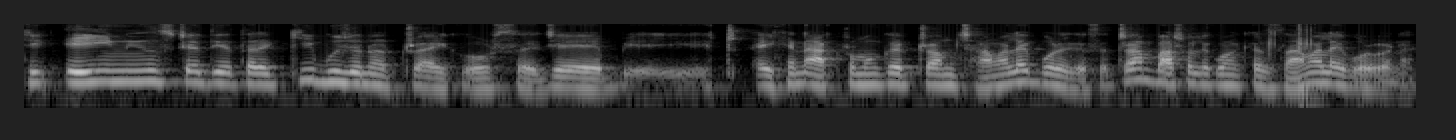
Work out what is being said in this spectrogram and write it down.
ঠিক এই নিউজটা দিয়ে তারা কী বোঝানোর ট্রাই করছে? যে, এখানে আক্রমণ করে ট্রাম্প ঝামেলায় পড়ে গেছে। ট্রাম্প আসলে কোনো কাজ ঝামেলায় পড়বে না।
